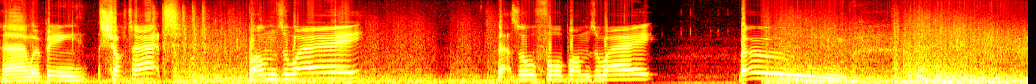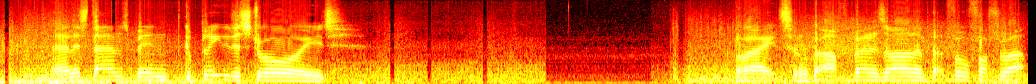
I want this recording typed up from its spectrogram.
And we're being shot at. Bombs away. That's all four bombs away. Boom. And this dam's been completely destroyed. Alright, so we'll put afterburners on and put full throttle up.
